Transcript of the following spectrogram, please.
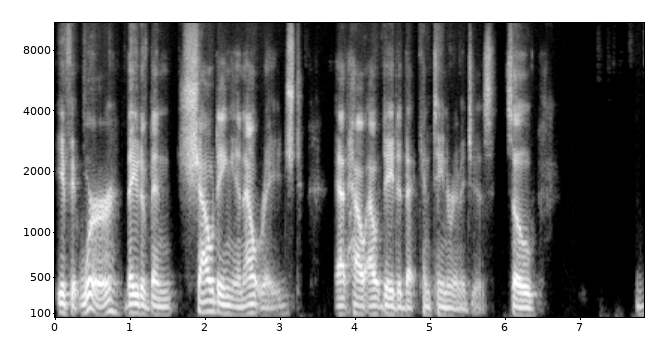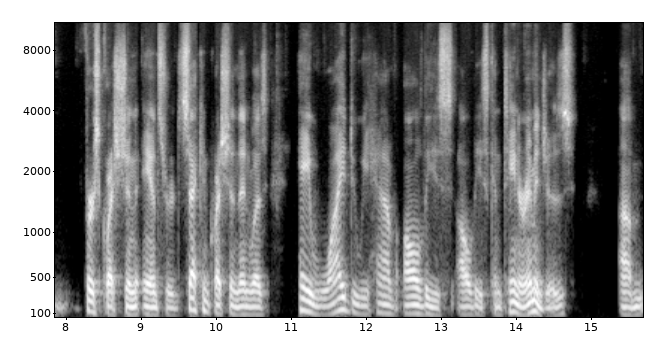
If it were, they'd have been shouting and outraged at how outdated that container image is. So first question answered. Second question then was, hey, why do we have all these all these container images? Um,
